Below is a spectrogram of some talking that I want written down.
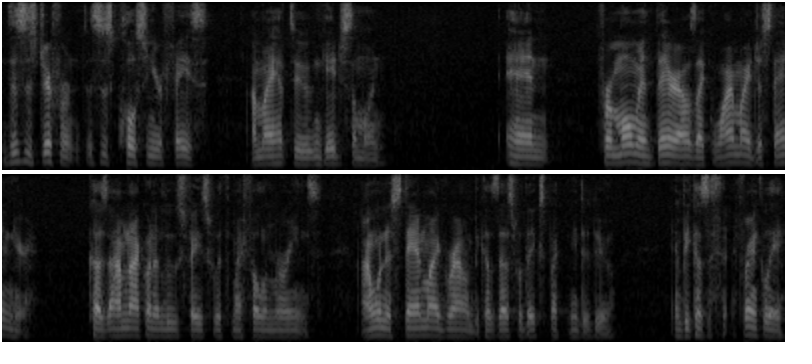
this is different. This is close in your face. I might have to engage someone. And for a moment there, I was like, why am I just standing here? Because I'm not going to lose face with my fellow Marines. I'm going to stand my ground because that's what they expect me to do. And because, frankly,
